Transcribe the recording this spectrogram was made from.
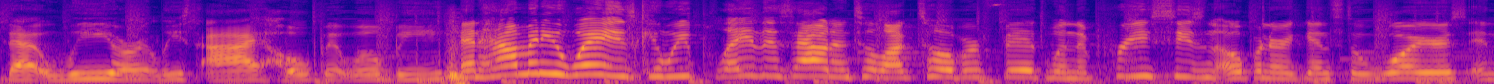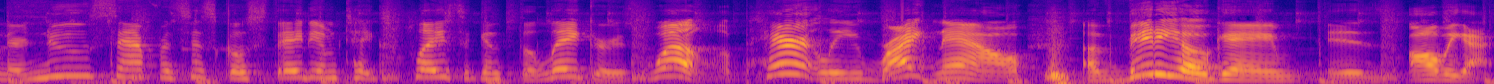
that we, or at least I, hope it will be? And how many ways can we play this out until October 5th when the preseason opener against the Warriors in their new San Francisco stadium takes place against the Lakers? Well, apparently, right now, a video game is all we got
